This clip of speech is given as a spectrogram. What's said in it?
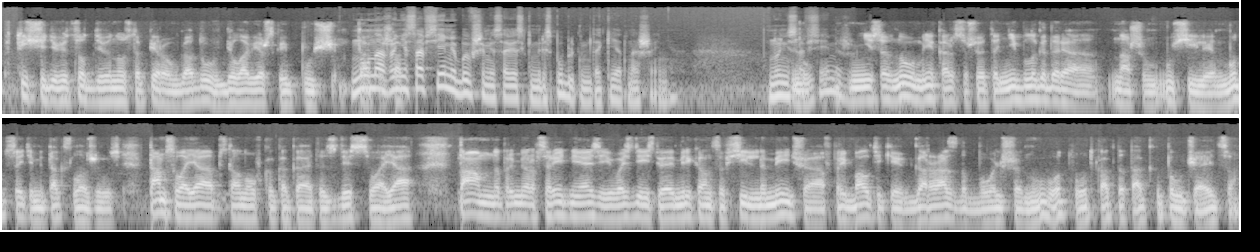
В 1991 году в Беловежской пуще. Ну, у нас же не со всеми бывшими советскими республиками такие отношения. Ну, не со ну, всеми же. Не со, ну, мне кажется, что это не благодаря нашим усилиям. Вот с этим и так сложилось. Там своя обстановка какая-то, здесь своя. Там, например, в Средней Азии воздействие американцев сильно меньше, а в Прибалтике гораздо больше. Ну, вот, вот как-то так и получается.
